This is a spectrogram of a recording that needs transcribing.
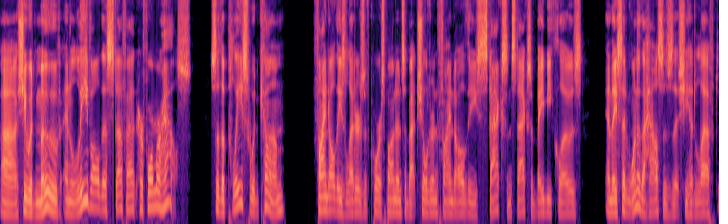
Uh, she would move and leave all this stuff at her former house. So the police would come, find all these letters of correspondence about children, find all these stacks and stacks of baby clothes. And they said one of the houses that she had left,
